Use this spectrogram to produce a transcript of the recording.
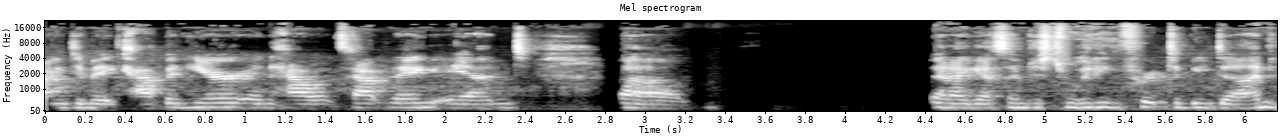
trying to make happen here and how it's happening. And um, and i guess i'm just waiting for it to be done.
